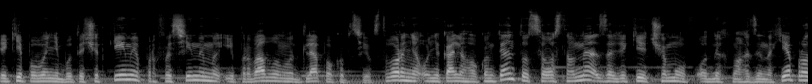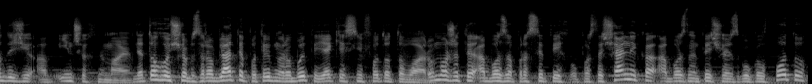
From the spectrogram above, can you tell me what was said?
Які повинні бути чіткими, професійними і привабливими для покупців. Створення унікального контенту це основне, завдяки чому в одних магазинах є продажі, а в інших немає. Для того щоб заробляти, потрібно робити якісні фото товару. Ви можете або запросити їх у постачальника, або знайти через Google фото,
